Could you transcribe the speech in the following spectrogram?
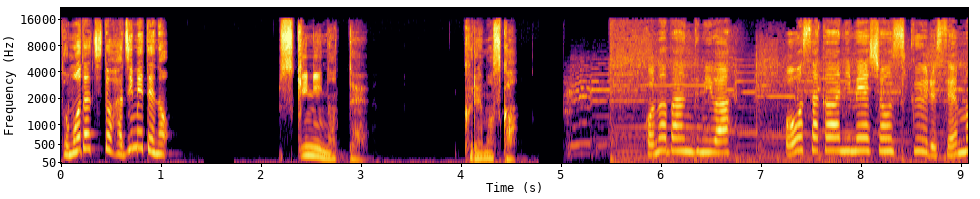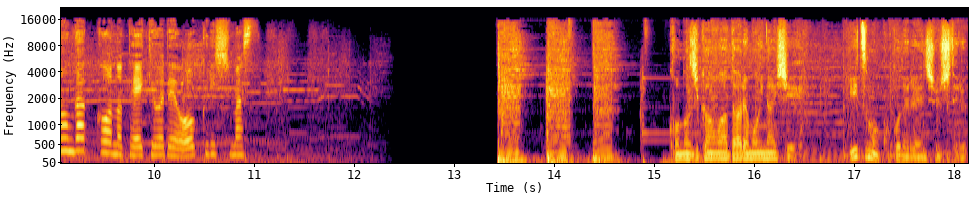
友達と初めての。好きになってくれますか？この番組は大阪アニメーションスクール専門学校の提供でお送りします。この時間は誰もいないしいつもここで練習してる。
